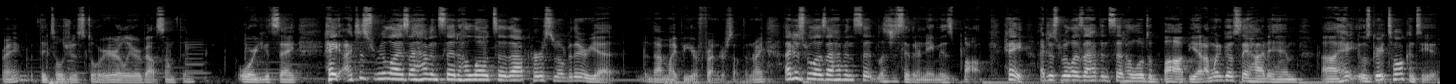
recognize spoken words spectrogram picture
right? If they told you a story earlier about something. Or you could say, hey, I just realized I haven't said hello to that person over there yet. That might be your friend or something, right? I just realized I haven't said, let's just say their name is Bob. Hey, I just realized I haven't said hello to Bob yet. I'm gonna go say hi to him. Uh, hey, it was great talking to you.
